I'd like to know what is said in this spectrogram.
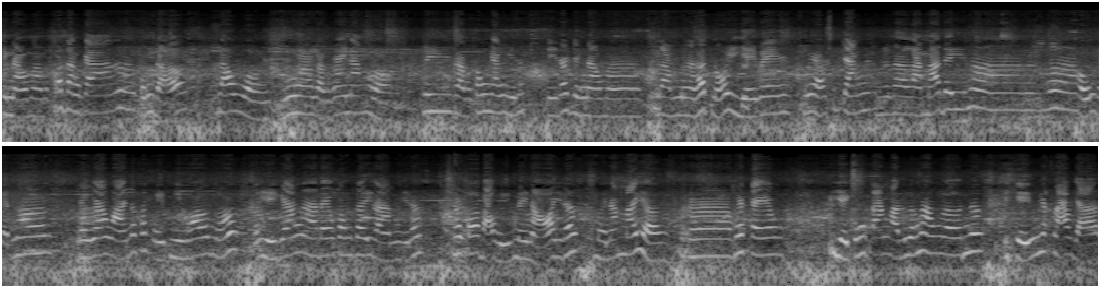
Chừng nào mà có tăng ca nó cũng đỡ lâu rồi à, gần 2 năm rồi. Đi làm công nhân gì đó. Thì đó chừng nào mà làm hết nổi gì về về quê ở sóc trăng. Làm ở đi nó nó ổn định hơn rồi ra ngoài nó thất nghiệp nhiều hơn nữa. Bởi vì gắn à, đeo công ty làm gì đó. Nó có bảo hiểm này nọ gì đó. Mười năm mấy rồi. À, quét keo. Cái gì cũng tăng mà lương nó không lên á. Thì chịu rất sao giờ?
